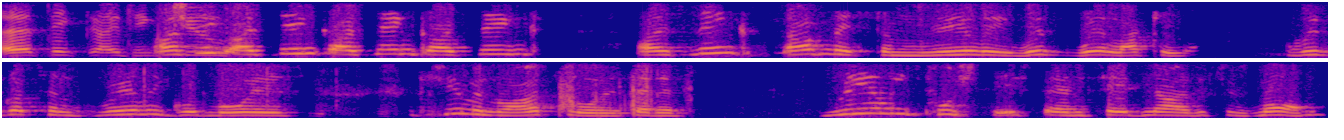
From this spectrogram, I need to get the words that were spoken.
I think I think I think, I think, I think, I think, I think I've met some really. We're, we're lucky. We've got some really good lawyers, human rights lawyers that have really pushed this and said, no, this is wrong.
